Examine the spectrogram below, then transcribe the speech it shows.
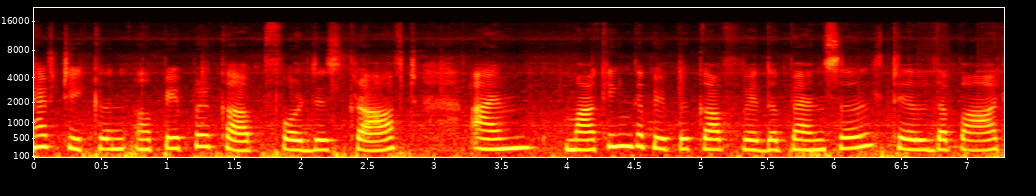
have taken a paper cup for this craft. I am marking the paper cup with the pencil till the part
